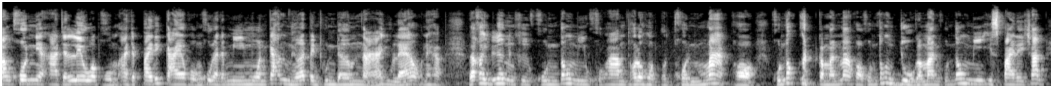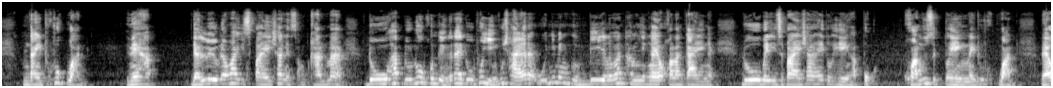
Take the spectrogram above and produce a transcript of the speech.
บางคนเนี่ยอาจจะเร็วกว่าผม อาจจะไปได้ไกลกว่าผม คุณอาจจะมีมวลกล้ามเนื้อเป็นทุนเดิมหนาอยู่แล้วนะครับ แล้วก็อีกเรื่องหนึ่งคือ คุณต้องมีความทรหดอดทนมากพอ คุณต้องอึดกับมันมากพอ คุณต้องอยู่กับมัน คุณต้องมีอินสปิเรชันในทุกๆวันนะครับอย่าลืมนะว่าอินสปิเรชันเนี่ยสำคัญมาก ดูครับดูรูปคนอื่นก็ได้ดูผู้หญิงผู้ชายก็ได้อุ้ยนี่แม่งหุ่นดีเลยว่าทำยังไงออกกำลังกายยังไง ดูเป็นอินสปิเรชันให้ตัวเองครับปลุกความรู้สึกตัวเองในทุกๆวัน แล้ว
